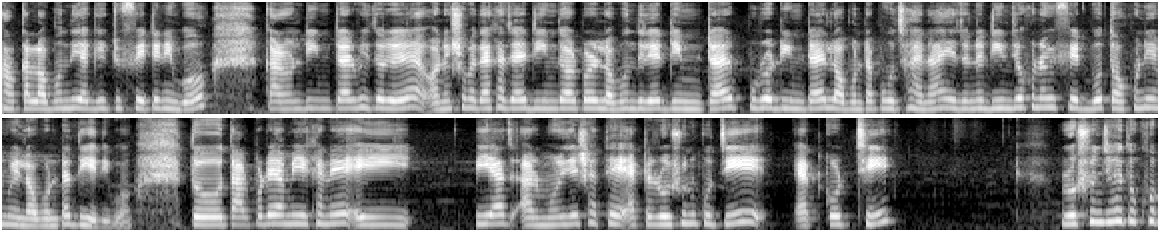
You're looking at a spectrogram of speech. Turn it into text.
হালকা লবণ দিয়ে আগে একটু ফেটে নিব। কারণ ডিমটার ভিতরে অনেক সময় দেখা যায় ডিম দেওয়ার পরে লবণ দিলে ডিমটার পুরো ডিমটায় লবণটা পৌঁছায় না। এই জন্য ডিম যখন আমি ফেটবো তখনই আমি লবণটা দিয়ে দিব। তো তারপরে আমি এখানে এই পেঁয়াজ আর মরিচের সাথে একটা রসুন কুচি অ্যাড করছি। রসুন যেহেতু খুব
